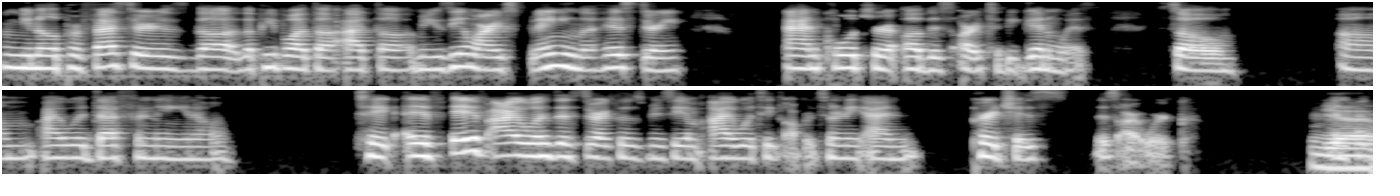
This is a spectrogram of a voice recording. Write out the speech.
you know, the professors, the the people at the at the museum are explaining the history and culture of this art to begin with. So um I would definitely, you know, take if if I was this director of this museum, I would take the opportunity and purchase this artwork. Yeah.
